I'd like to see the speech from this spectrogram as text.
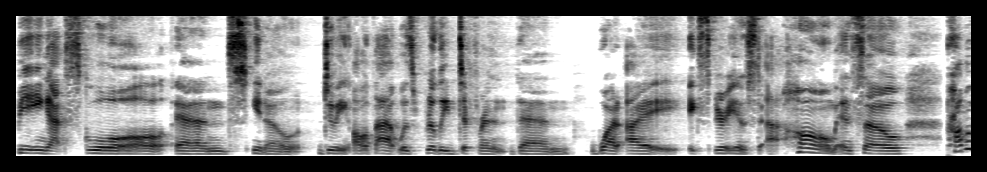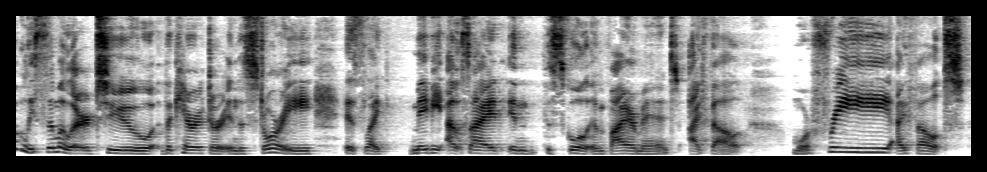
being at school and, you know, doing all that was really different than what I experienced at home. And so probably similar to the character in the story is like maybe outside in the school environment, I felt more free. I felt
